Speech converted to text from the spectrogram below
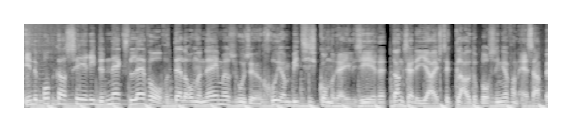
In de podcastserie The Next Level vertellen ondernemers hoe ze hun groeiambities konden realiseren dankzij de juiste cloudoplossingen van SAP.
